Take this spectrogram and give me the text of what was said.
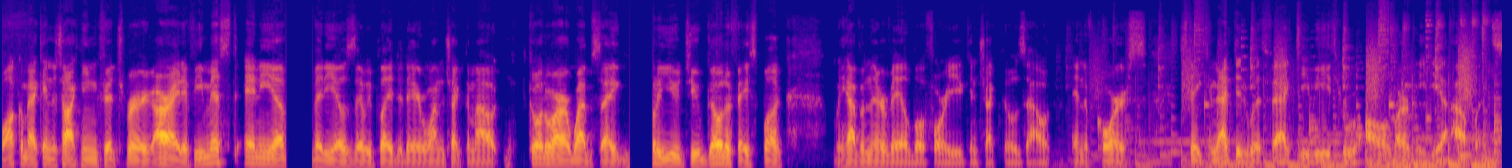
Welcome back into Talking Fitchburg. All right, if you missed any of the videos that we played today or want to check them out, go to our website, go to YouTube, go to Facebook. We have them there available for you. You can check those out. And of course, stay connected with Fact TV through all of our media outlets.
